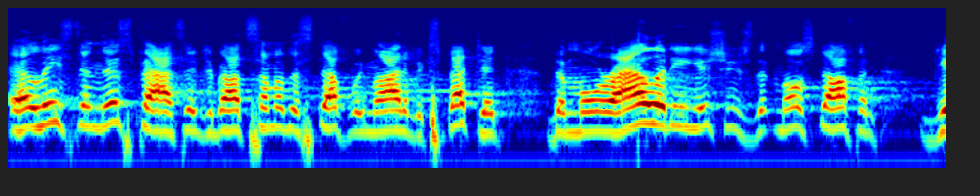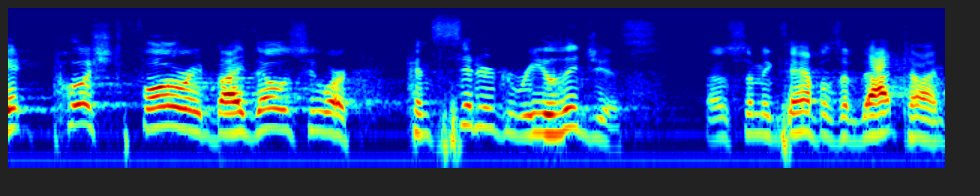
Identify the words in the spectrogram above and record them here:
at least in this passage, about some of the stuff we might have expected, the morality issues that most often get pushed forward by those who are considered religious. some examples of that time.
